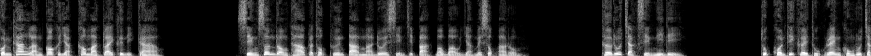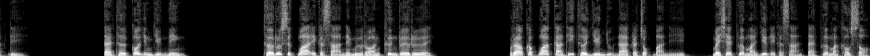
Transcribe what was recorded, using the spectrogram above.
คนข้างหลังก็ขยับเข้ามาใกล้ขึ้นอีกก้าวเสียงส้นรองเท้ากระทบพื้นตามมาด้วยเสียงที่ปากเบาๆ อย่างไม่สบอารมณ์ เธอรู้จักเสียงนี้ดี ทุกคนที่เคยถูกเร่งคงรู้จักดี แต่เธอก็ยังยืนนิ่ง เธอรู้สึกว่าเอกสารในมือร้อนขึ้นเรื่อยๆ ราวกับว่าการที่เธอยืนอยู่หน้ากระจกบานนี้ ไม่ใช่เพื่อมายื่นเอกสารแต่เพื่อมาเข้าสอบ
